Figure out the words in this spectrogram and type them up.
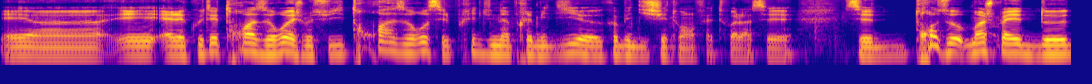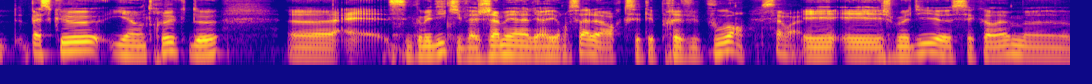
Et, et, elle a coûté 3 euros et je me suis dit 3 euros c'est le prix d'une après-midi comédie chez toi en fait voilà c'est c'est 3 euros moi je payais 2 parce que il y a un truc de euh, c'est une comédie qui va jamais aller en salle alors que c'était prévu pour. C'est vrai. Et, et, je me dis, euh, c'est quand même, euh,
